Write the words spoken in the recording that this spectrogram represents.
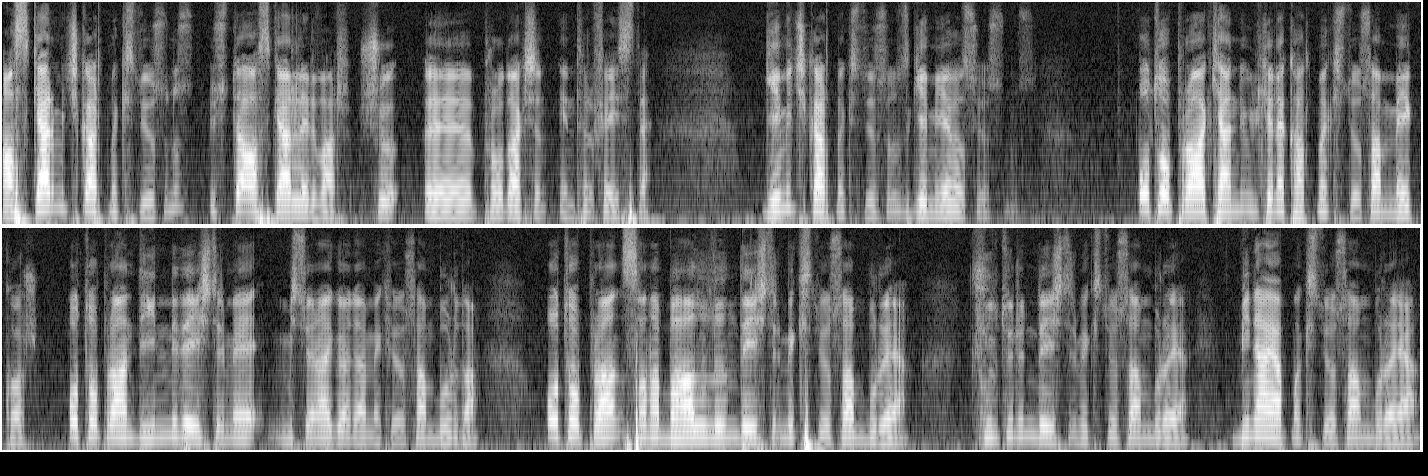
Asker mi çıkartmak istiyorsunuz? Üste askerleri var. Şu e, production interface'te. Gemi çıkartmak istiyorsunuz, gemiye basıyorsunuz. O toprağı kendi ülkene katmak istiyorsan make core. O toprağın dinini değiştirmeye, misyoner göndermek istiyorsan burada. O toprağın sana bağlılığını değiştirmek istiyorsan buraya. Kültürünü değiştirmek istiyorsan buraya. Bina yapmak istiyorsan buraya.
